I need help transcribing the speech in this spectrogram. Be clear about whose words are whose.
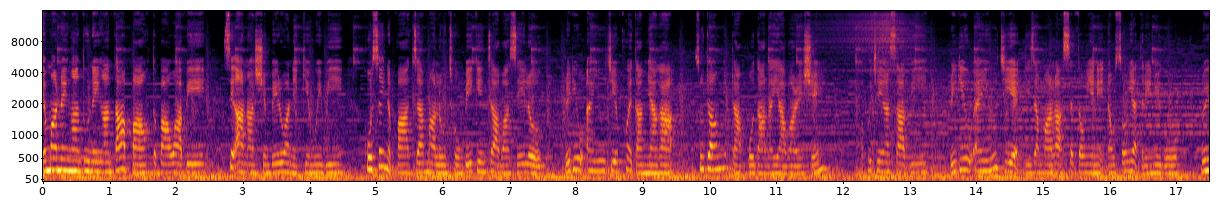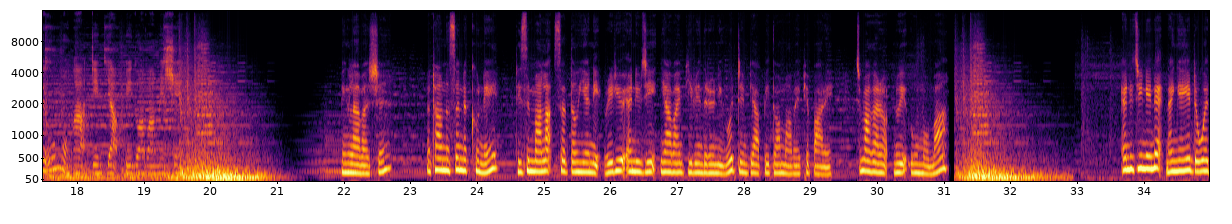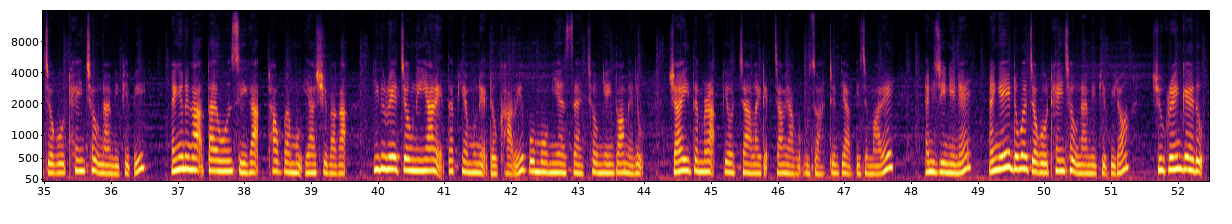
Speaker 1: မြန်မာနိုင်ငံသူနိုင်ငံသားအပေါင်းတဘာဝပြီးစစ်အာဏာရှင်ဘေးတော့နေကင်းဝေးပြီးကိုစိတ်နှပါကြမ်းမလုံးခြုံပေးကင်းကြပါစေလို့ရေဒီယို UNG ဖွဲ့သားများကဆုတောင်းမေတ္တာပို့သလိုက်ရပါတယ်ရှင်။အခုချိန်ကစပြီးရေဒီယို UNG ရဲ့ဒီဇင်ဘာလ23ရက်နေ့နောက်ဆုံးရက်သတင်းတွေကိုလွေဦးမွန်ကတင်ပြပေးသွားပါမယ်ရှင်။
Speaker 2: မင်္ဂလာပါရှင်။2022ခုနှစ်ဒီဇင်ဘာလ23ရက်နေ့ Radio NUG ညပိုင်းပြည်တွင်သတင်းတွေကိုတင်ပြပေးသွားမှာပဲဖြစ်ပါတယ်။ ကျမကတော့ຫນွေဦးမုံပါ energy နေနဲ့နိုင်ငံရဲ့တဝက်ကျော်ကိုထိန်းချုပ်နိုင်ပြီဖြစ်ပြီးနိုင်ငံတကာအတိုင်းအဝန်စီကထောက်ပံ့မှုရရှိပါကပြည်သူတွေကြုံနေရတဲ့တပ်ဖြတ်မှုနဲ့ဒုက္ခတွေပုံမမြန်ဆန်ချုပ်ငြိမ်သွားမယ်လို့ယာယီသမရပြောကြားလိုက်တဲ့အကြောင်းအရာကိုဦးစွာတင်ပြပေးကြပါမယ်။ energy နေနဲ့နိုင်ငံရဲ့တဝက်ကျော်ကိုထိန်းချုပ်နိုင်ပြီဖြစ်ပြီးတော့ယူကရိန်းကဲ့သို့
